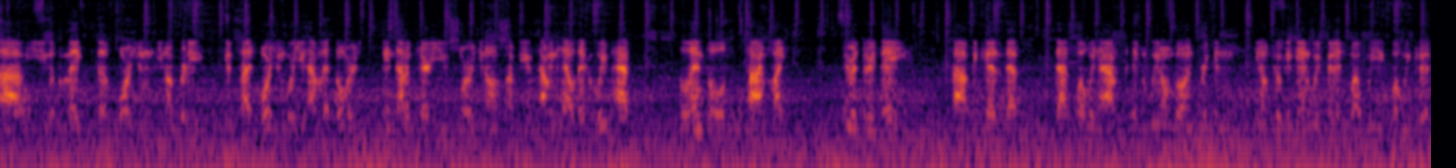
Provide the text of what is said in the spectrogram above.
uh, you make the portion, you know, pretty good sized portion where you have leftovers, and that'll carry you for, you know, a few. I mean, hell, we've had lentils times like two or three days uh, because that's that's what we have. If we don't go and freaking, you know, cook again, we finish what we what we cook.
